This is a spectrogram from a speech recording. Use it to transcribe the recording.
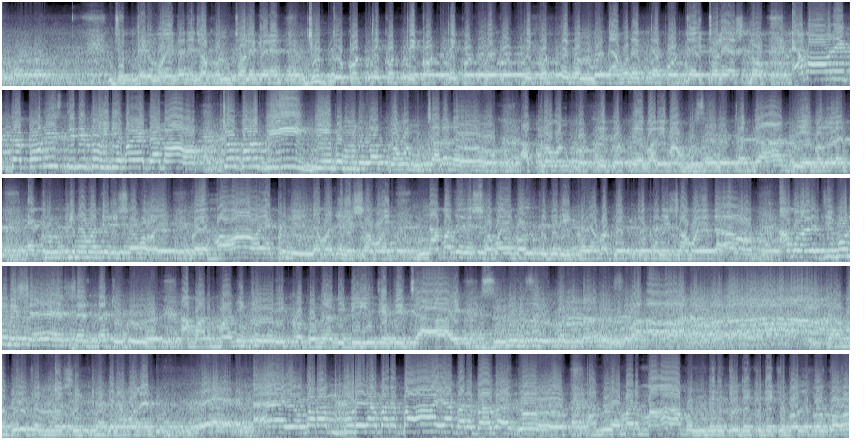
যুদ্ধের ময়দানে যখন চলে গেলেন, যুদ্ধ করতে করতে করতে করতে করতে করতে বন্ধু, এমন একটা পর্যায়ে চলে আসলো। এমন একটা পরিস্থিতি তৈরি হয়ে গেল। চতুর্দিক দিয়ে বন্ধু আক্রমণ চালানো আক্রমণ করতে করতে এবার ইমাম হুসাইন একটা ডাক দিয়ে বললেন, এখন কি নামাজের সময়? কই হ এখনই নামাজের সময়। নামাজের সময় বলতে দেরি কই আমাকে একটুখানি সময় দাও। আমার জীবনের শেষ শেষদাটুকু, আমার মালিকের কদমে আমি দিয়ে যেতে চাই। জুরু জুরু এইটা আমাদের জন্য শিক্ষা কিনা বলেন? আমার ভাই আমার বাবা গো, আমি আমার মা বোনদেরকে ডেকে ডেকে বলব গো,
